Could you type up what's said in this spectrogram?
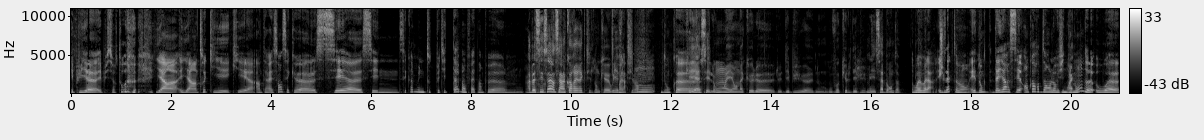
et puis euh, et puis surtout il y a un, il y a un truc qui est qui est intéressant c'est que euh, c'est comme une toute petite table en fait un peu euh, Ah bah c'est ça, c'est un corps érectile, donc euh, oui, Voilà. effectivement. donc euh, Qui est assez long et on a que le, le début, euh, nous, on voit que le début, mais ça bande. Ouais, voilà, exactement. Et donc, d'ailleurs, c'est encore dans l'origine Ouais. du monde où euh,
